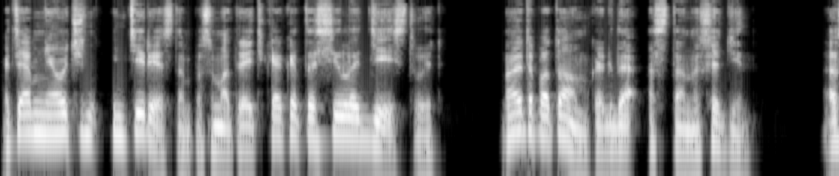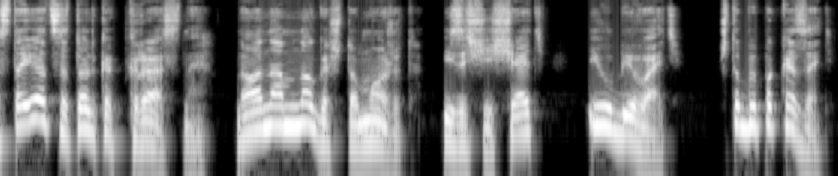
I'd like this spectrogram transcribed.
Хотя мне очень интересно посмотреть, как эта сила действует. Но это потом, когда останусь один. Остается только красная, но она много что может. И защищать, и убивать. Чтобы показать.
